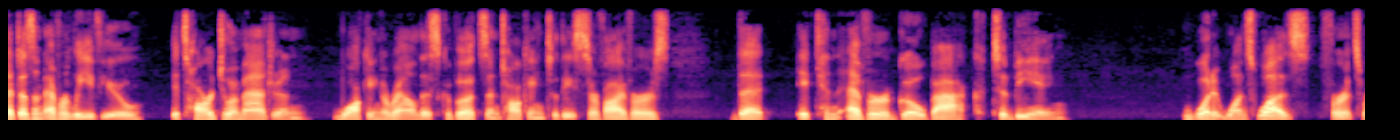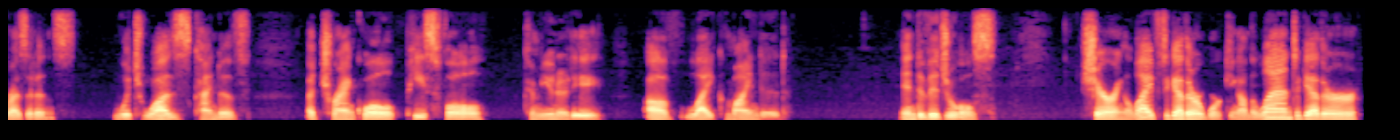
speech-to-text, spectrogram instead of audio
that doesn't ever leave you. It's hard to imagine walking around this kibbutz and talking to these survivors that it can ever go back to being what it once was for its residents, which was kind of a tranquil, peaceful community of like minded individuals sharing a life together, working on the land together,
